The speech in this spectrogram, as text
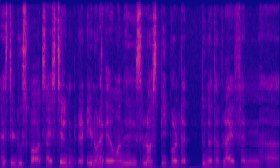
I still do sports. I still you know like i don't want these lost people that do not have life and uh,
